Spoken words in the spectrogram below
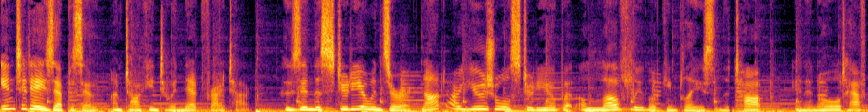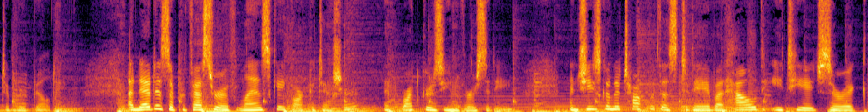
In today's episode, I'm talking to Annette Freitag, who's in the studio in Zurich, not our usual studio, but a lovely looking place in the top in an old half timbered building. Annette is a professor of landscape architecture at Rutgers University, and she's going to talk with us today about how the ETH Zurich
